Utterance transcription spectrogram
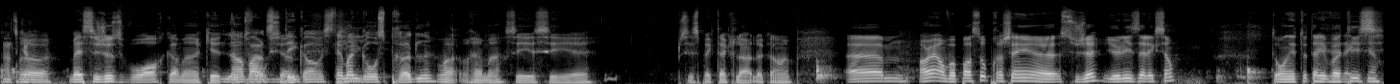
En tout cas. Ouais, ouais. Ben, c'est juste voir comment que tout L'envers du décor. C'est tellement Puis- une grosse prod, là. Ouais, vraiment. C'est c'est euh, c'est spectaculaire là quand même. Euh, alright, on va passer au prochain euh, sujet. Il y a eu les élections. On est tous allés Les voter ici.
